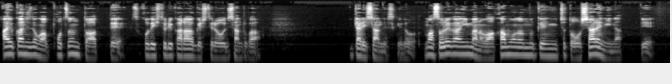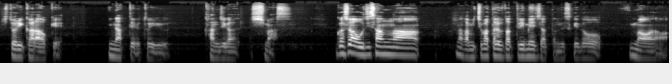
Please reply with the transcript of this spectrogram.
ああいう感じのがポツンとあってそこで一人カラオケしてるおじさんとかいたりしたんですけど、まあそれが今の若者向けにちょっとおしゃれになって、一人カラオケになってるという感じがします。昔はおじさんがなんか道端で歌ってるイメージだったんですけど、今は、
